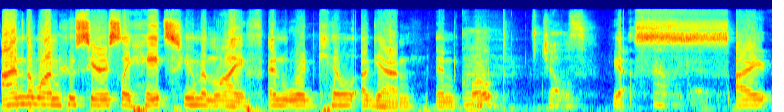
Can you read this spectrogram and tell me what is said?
I'm the one who seriously hates human life and would kill again. End quote. Mm. Chills. Yes. I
